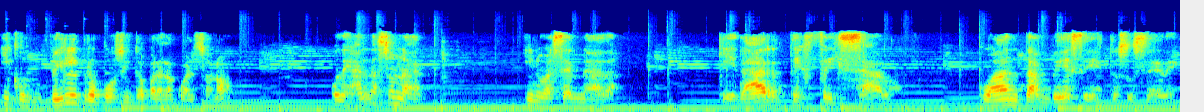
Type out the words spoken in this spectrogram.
y cumplir el propósito para el cual sonó, o dejarla sonar y no hacer nada, quedarte frisado. ¿Cuántas veces esto sucede?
